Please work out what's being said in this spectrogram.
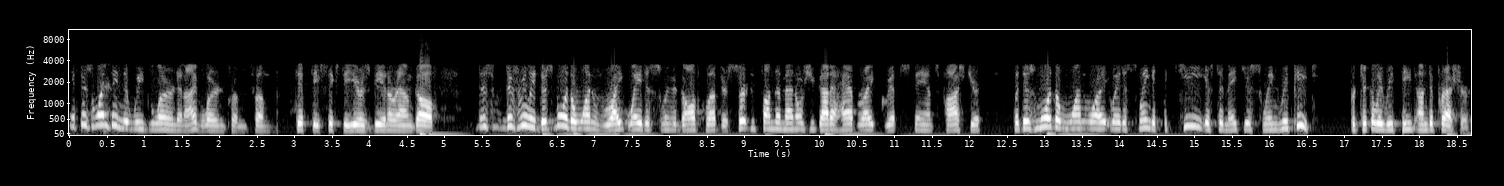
if there's one thing that we've learned, and I've learned from, from 50, 60 years being around golf, there's there's really there's more than one right way to swing a golf club. There's certain fundamentals you got to have right grip, stance, posture, but there's more than one right way to swing it. The key is to make your swing repeat, particularly repeat under pressure.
